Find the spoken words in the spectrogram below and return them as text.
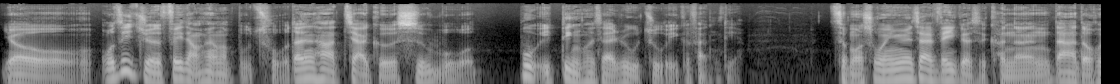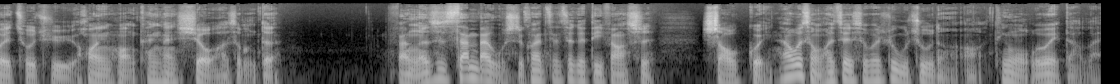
有我自己觉得非常非常的不错，但是它的价格是我不一定会再入住一个饭店。怎么说？因为在 Vegas 可能大家都会出去晃一晃，看看秀啊什么的，反而是三百五十块在这个地方是稍贵。那为什么会这次会入住呢？哦，听我娓娓道来。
